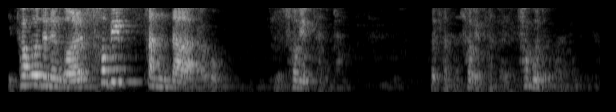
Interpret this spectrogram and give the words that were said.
이 파고드는 걸 섭입한다라고 섭입한다. 섭입한다. 섭입한다. 파고들어가는 겁니다.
